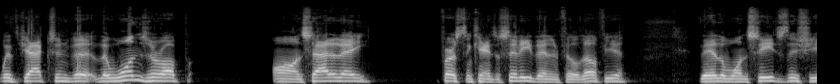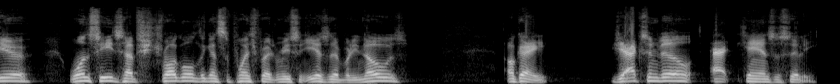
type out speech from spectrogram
with Jacksonville. The ones are up on Saturday first in Kansas City, then in Philadelphia. They're the one seeds this year. One seeds have struggled against the point spread in recent years, as everybody knows. Okay, Jacksonville at Kansas City.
